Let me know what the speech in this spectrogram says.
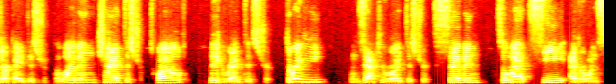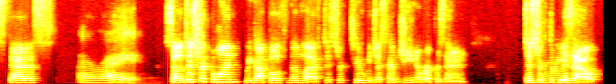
Sharpay District 11, Chad District 12, Big Red District 3, and Zachary Roy District 7. So let's see everyone's status. All right. So District 1, we got both of them left. District 2, we just have Gina representing. District Mhm. 3 is out.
